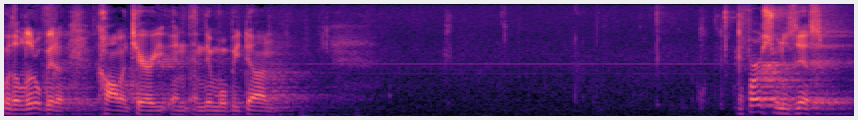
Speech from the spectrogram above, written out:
with a little bit of commentary, and, and then we'll be done. The first one is this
